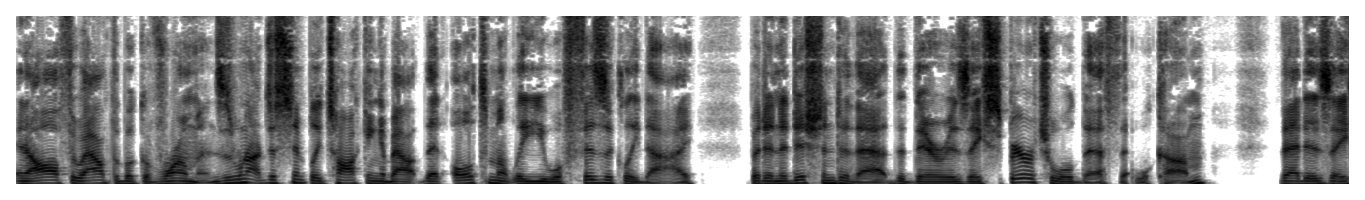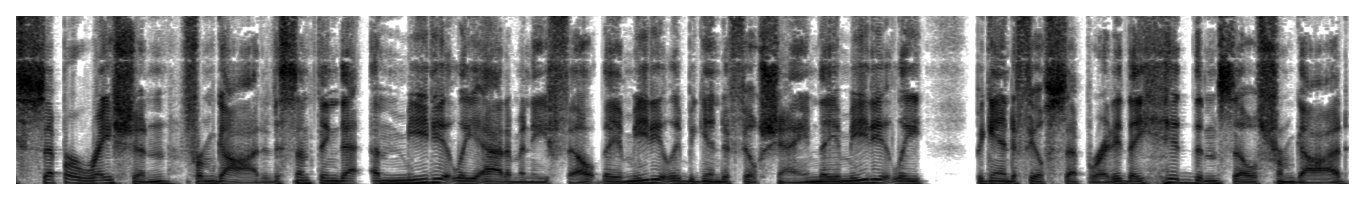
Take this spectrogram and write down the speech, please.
and all throughout the book of Romans is we're not just simply talking about that ultimately you will physically die, but in addition to that, that there is a spiritual death that will come that is a separation from God. It is something that immediately Adam and Eve felt. They immediately began to feel shame. They immediately began to feel separated. They hid themselves from God.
